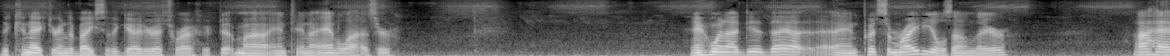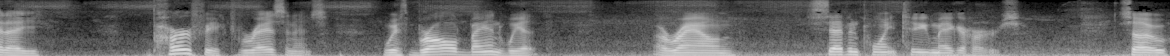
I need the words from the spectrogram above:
the connector and the base of the gutter. That's where I hooked up my antenna analyzer. And when I did that and put some radials on there, I had a perfect resonance with broad bandwidth around 7.2 megahertz. So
